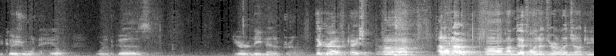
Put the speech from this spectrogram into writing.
because you want to help, or is it because you're needing that adrenaline? The gratification. Uh, I don't know. Um, I'm definitely an adrenaline junkie.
